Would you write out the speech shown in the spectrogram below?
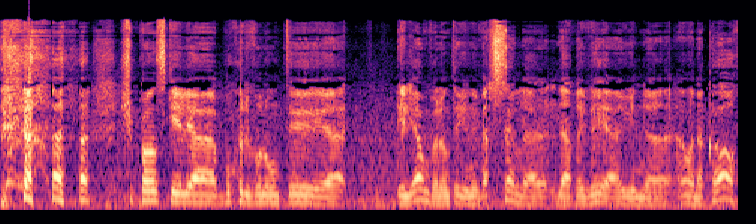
Je pense qu'il y a beaucoup de volonté. il y a une volonté universelle d'arriver à un accord.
